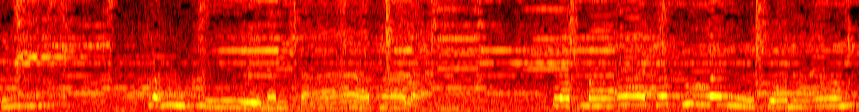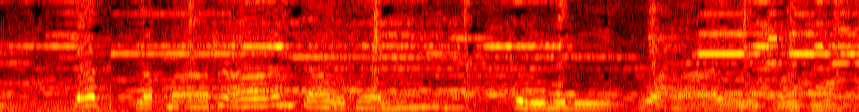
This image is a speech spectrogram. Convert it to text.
ตีคนที่น้ำตาพาหลังกลับมาทบทวนความเหงาอยากกลับมาถามเจ้าแค่นี้รู้ดีว่าอายถูกลืม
